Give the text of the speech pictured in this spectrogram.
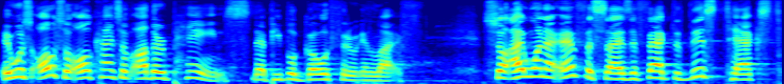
it was also all kinds of other pains that people go through in life. So I want to emphasize the fact that this text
